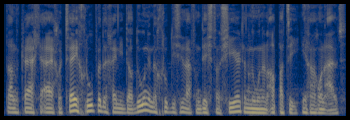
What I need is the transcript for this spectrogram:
dan krijg je eigenlijk twee groepen. Degene die dat doen en de groep die zich daarvan distancieert en noemen een apathie. Die gaan gewoon uit.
